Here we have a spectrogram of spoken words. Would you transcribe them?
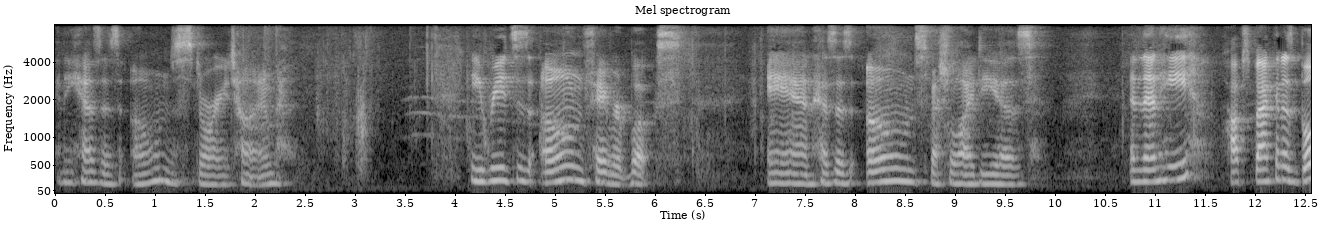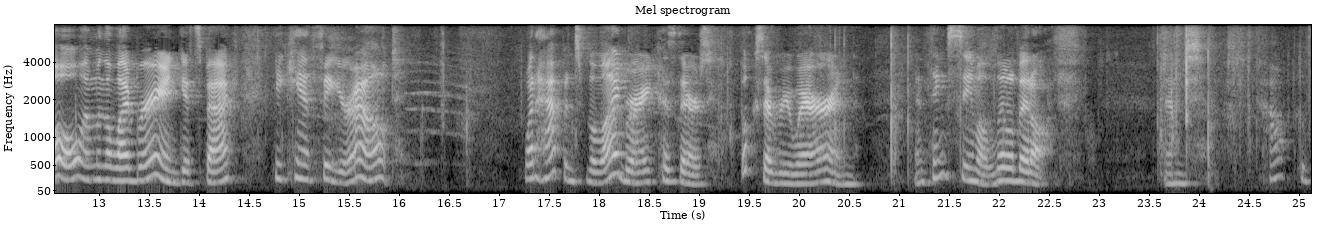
and he has his own story time. He reads his own favorite books and has his own special ideas. And then he hops back in his bowl and when the librarian gets back, he can't figure out what happened to the library because there's books everywhere and and things seem a little bit off. And how could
